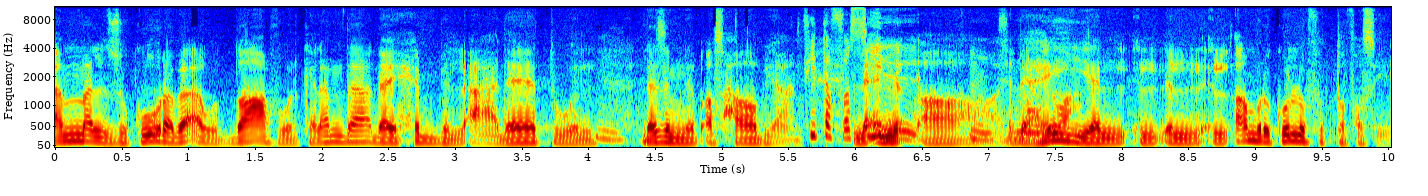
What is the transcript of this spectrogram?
أما الذكوره بقى والضعف والكلام ده ده يحب القعدات ولازم نبقى أصحاب يعني. في تفاصيل لأن آه مم، في ده. هي ال ال ال الأمر كله في التفاصيل.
